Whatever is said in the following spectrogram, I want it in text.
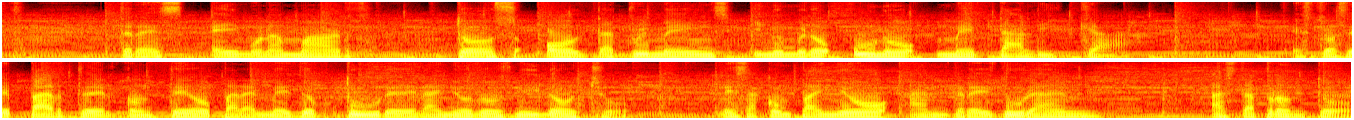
3, Amon Amarth, 2, All That Remains y número 1, Metallica. Esto hace parte del conteo para el mes de octubre del año 2008. Les acompañó Andrés Durán. Hasta pronto.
